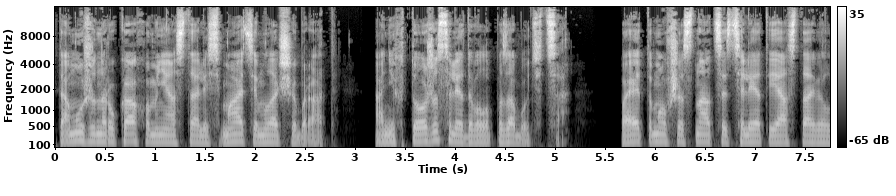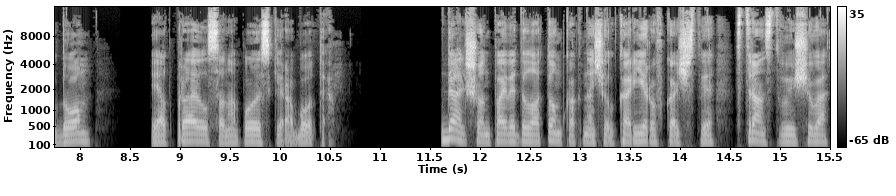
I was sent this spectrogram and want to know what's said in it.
К тому же на руках у меня остались мать и младший брат. О них тоже следовало позаботиться. Поэтому в 16 лет я оставил дом и отправился на поиски работы. Дальше он поведал о том, как начал карьеру в качестве странствующего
